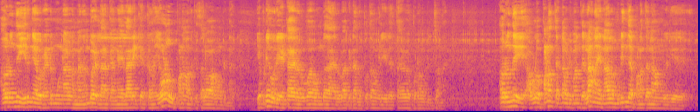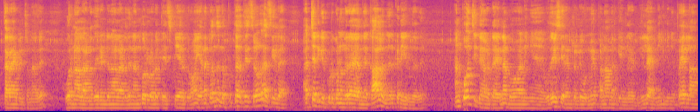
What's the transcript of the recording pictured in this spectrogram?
அவர் வந்து இருங்க. ஒரு ரெண்டு மூணு நாள் நம்ம நண்பர்கள்லாம் இருக்காங்க. எல்லாரையும் கேட்கலாம். எவ்வளோ பணம் அதுக்கு செலவாகும்? அப்படின்னாரு. எப்படியும் ஒரு எட்டாயிரம் ரூபாய் ஒன்பதாயிரம் ரூபா கிட்ட அந்த புத்தகம் வெளியிட தேவைப்படும் அப்படின்னு சொன்னேன் அவர் வந்து அவ்வளோ பணம் தட்ட முடியுமான்னு இதெல்லாம் நான் என்னால் முடிந்த பணத்தை நான் உங்களுக்கு தரேன் அப்படின்னு சொன்னார். ஒரு நாள் ஆனது ரெண்டு நாள் ஆனது நண்பர்களோட பேசிட்டே இருக்கிறோம். எனக்கு வந்து அந்த புத்தகத்தை சிவகாசியில் அச்சடிக்க கொடுக்கணுங்கிற அந்த கால நெருக்கடி இருந்தது. நான் கோச்சிட்டேன் அவர்கிட்ட என்ன போவா நீங்கள் உதவி செய்கிறேன்னு சொல்லி ஒன்றுமே பண்ணாமல் இருக்கீங்களே? அப்படின்னு. இல்லை நீங்கள் நீங்கள் போயிடலாம்.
